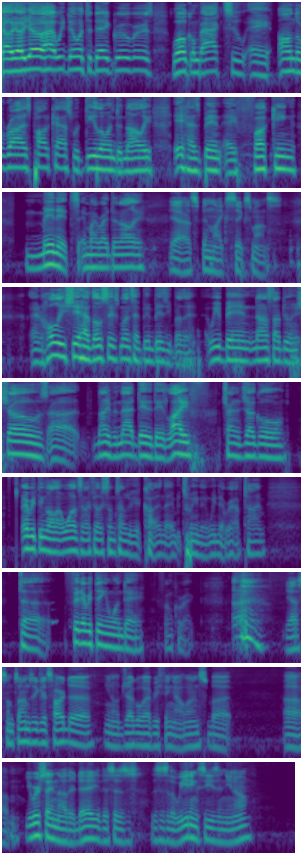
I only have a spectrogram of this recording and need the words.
Yo, yo, yo, how we doing today, Groovers? Welcome back to a On the Rise podcast with DLOW and Denali. It has been a fucking minute. Am I right, Denali? Yeah, it's been like six months. And holy shit, have those six months have been busy, brother. We've been nonstop doing shows, uh, not even that day to day life, trying to juggle everything all at once. And I feel like sometimes we get caught in the in between and we never have time to fit everything in one day, if I'm correct. Yeah, sometimes it gets hard to, you know, juggle everything at once, but um, you were saying the other day this is this is the weeding season, you know?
